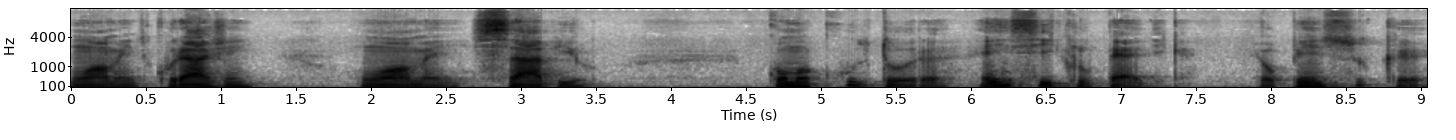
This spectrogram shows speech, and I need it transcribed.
um homem de coragem, um homem sábio com uma cultura enciclopédica. Eu penso que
